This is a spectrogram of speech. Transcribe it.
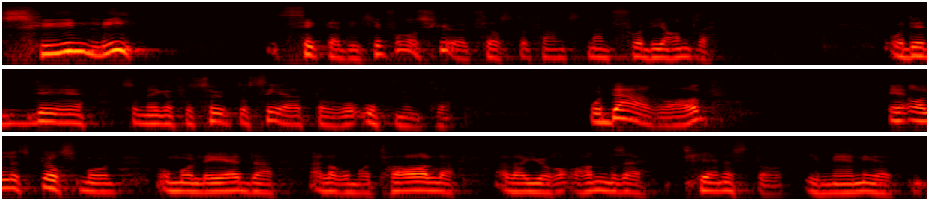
synlig Sikkert ikke for oss sjøl, først og fremst, men for de andre. Og det er det som jeg har forsøkt å se etter og oppmuntre. Og derav er alle spørsmål om å lede eller om å tale eller gjøre andre tjenester i menigheten.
